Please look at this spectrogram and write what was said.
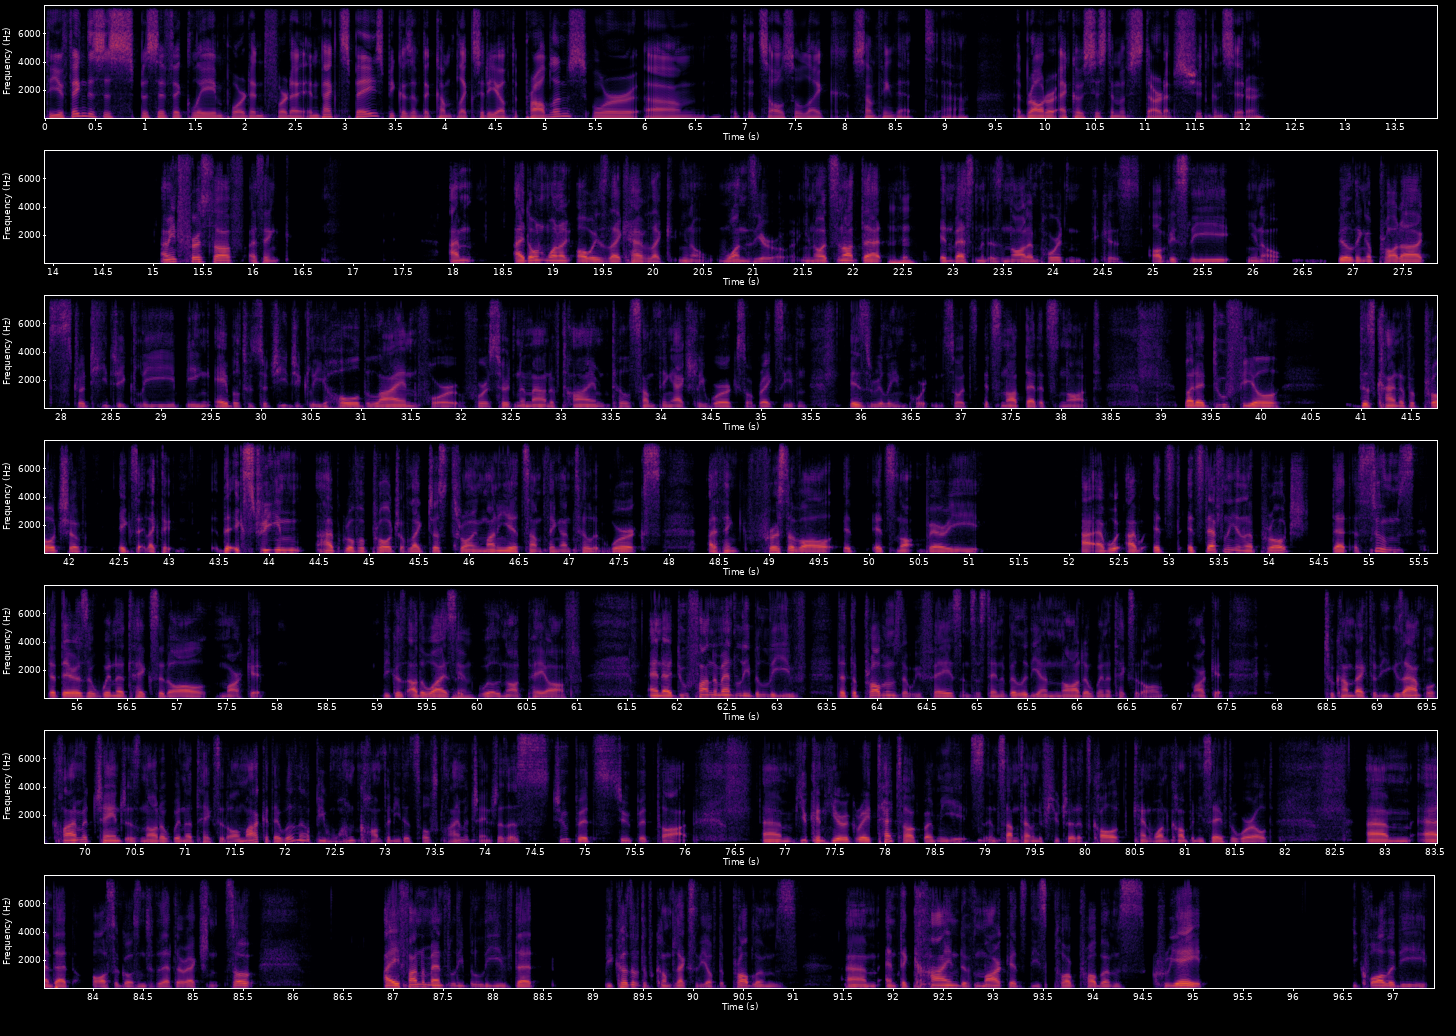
Do you think this is specifically important for the impact space because of the complexity of the problems, or um, it, it's also like something that uh, a broader ecosystem of startups should consider? I mean, first off, I think I'm I don't want to always like have like you know one zero. You know, it's not that Mhm. investment is not important because obviously you know building a product strategically, being able to strategically hold the line for for a certain amount of time till something actually works or breaks even is really important. So it's it's not that it's not. But I do feel this kind of approach of exa- like the the extreme hypergrowth approach of like just throwing money at something until it works. I think first of all, it it's not very I, I would I, it's it's definitely an approach that assumes that there is a winner takes it all market because otherwise Yeah. it will not pay off. And I do fundamentally believe that the problems that we face in sustainability are not a winner takes it all market. To come back to the example, climate change is not a winner takes it all market. There will not be one company that solves climate change. That's a stupid, stupid thought. Um, you can hear a great TED talk by me in some time in the future that's called "Can One Company Save the World?" um, and that also goes into that direction. So I fundamentally believe that because of the complexity of the problems um, and the kind of markets these problems create, equality,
